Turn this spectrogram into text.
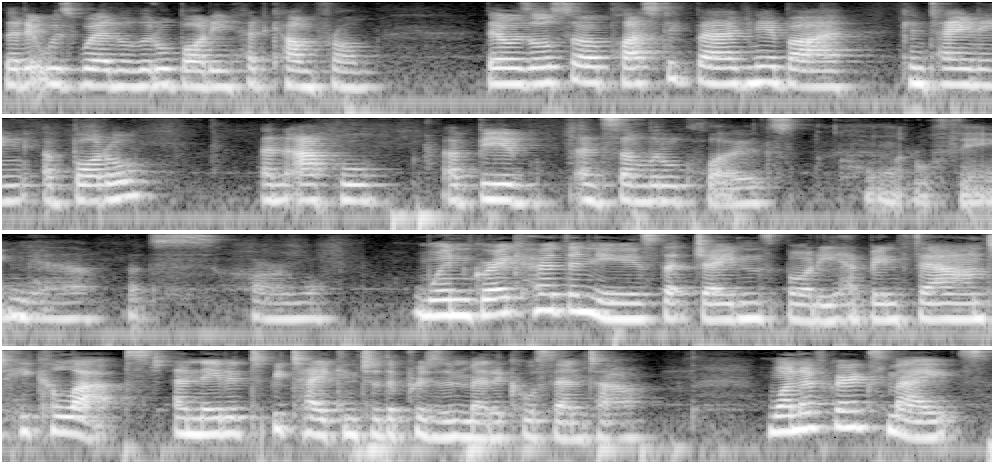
that it was where the little body had come from. There was also a plastic bag nearby containing a bottle, an apple, a bib, and some little clothes. Poor little thing. Yeah, that's horrible. When Greg heard the news that Jaden's body had been found, he collapsed and needed to be taken to the prison medical centre. One of Greg's mates,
